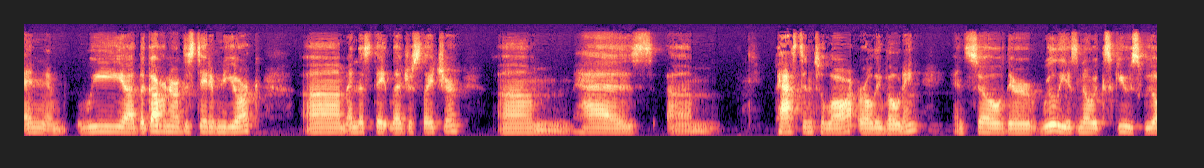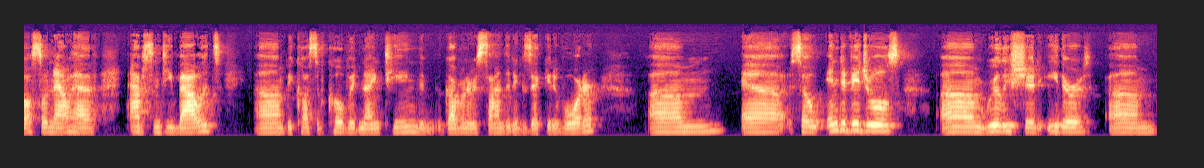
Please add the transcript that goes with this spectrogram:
and we, uh, the governor of the state of New York um, and the state legislature um, has um, passed into law early voting. And so there really is no excuse. We also now have absentee ballots um, because of COVID 19. The governor signed an executive order. Um, uh, so individuals um, really should either um,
